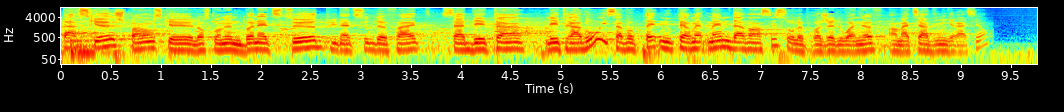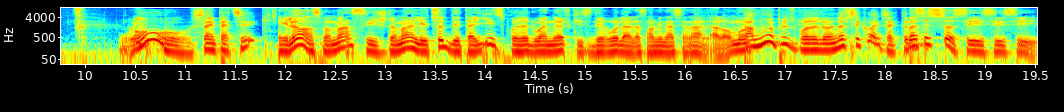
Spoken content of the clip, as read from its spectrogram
Parce que je pense que lorsqu'on a une bonne attitude, puis une attitude de fête, ça détend les travaux et ça va peut-être nous permettre même d'avancer sur le projet de loi 9 en matière d'immigration. Oui. Oh, sympathique. Et là, en ce moment, c'est justement l'étude détaillée du projet de loi 9 qui se déroule à l'Assemblée nationale. Alors moi, Parle-nous un peu du projet de loi 9. C'est quoi exactement? Ben c'est ça, c'est c'est c'est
